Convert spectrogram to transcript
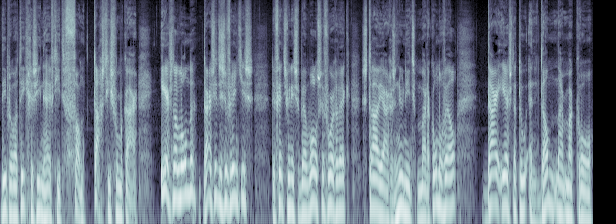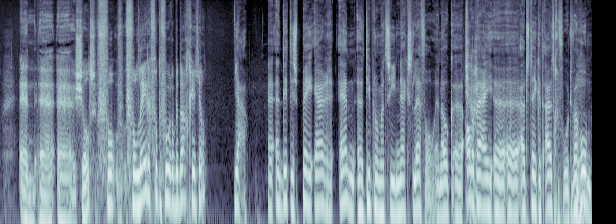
Diplomatiek gezien heeft hij het fantastisch voor elkaar. Eerst naar Londen, daar zitten zijn vriendjes. Defensieminister Ben Wallace vorige week. Straaljagers nu niet, maar dat kon nog wel. Daar eerst naartoe en dan naar Macron en uh, Scholz. Vo volledig van tevoren bedacht, Geert-Jan? Ja, en dit is PR en uh, diplomatie next level. En ook uh, allebei uh, uitstekend uitgevoerd. Waarom? Mm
